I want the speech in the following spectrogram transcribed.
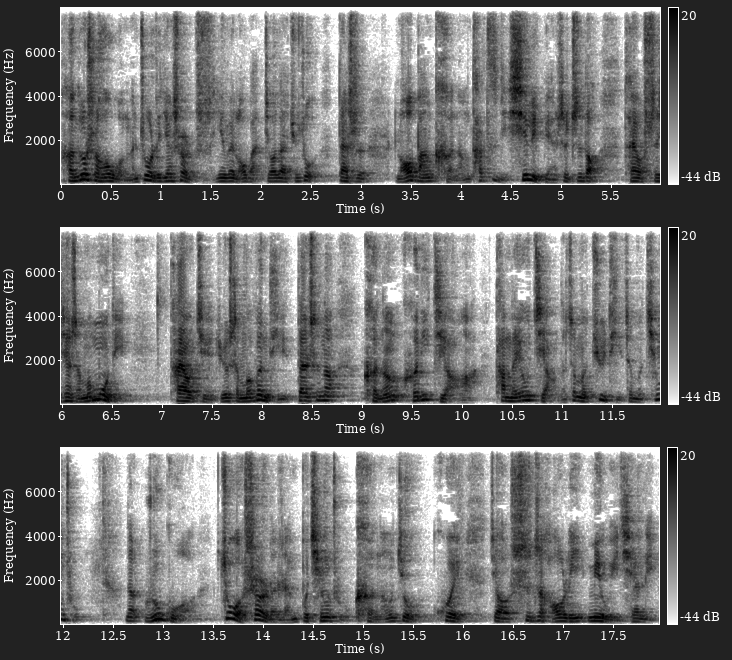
很多时候我们做这件事儿只是因为老板交代去做，但是老板可能他自己心里边是知道他要实现什么目的。他要解决什么问题？但是呢，可能和你讲啊，他没有讲的这么具体、这么清楚。那如果做事儿的人不清楚，可能就会叫失之毫厘，谬以千里。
